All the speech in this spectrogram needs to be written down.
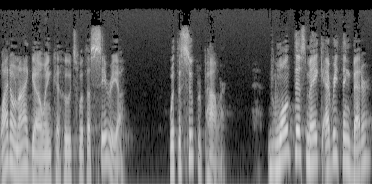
Why don't I go in cahoots with Assyria, with the superpower? Won't this make everything better?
